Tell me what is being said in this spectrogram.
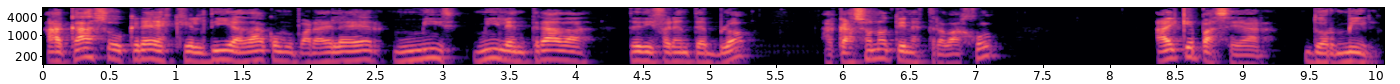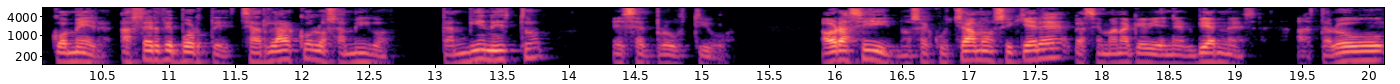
¿Acaso crees que el día da como para leer mil, mil entradas de diferentes blogs? ¿Acaso no tienes trabajo? Hay que pasear, dormir, comer, hacer deporte, charlar con los amigos. También esto es ser productivo. Ahora sí, nos escuchamos si quieres la semana que viene, el viernes. Hasta luego.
